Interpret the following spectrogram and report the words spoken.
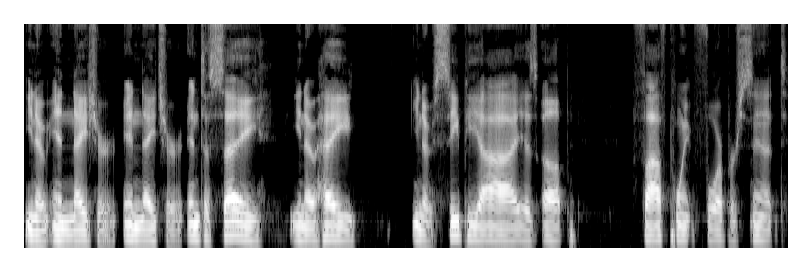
you know, in nature, in nature. And to say, you know, hey, you know, CPI is up 5.4%,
